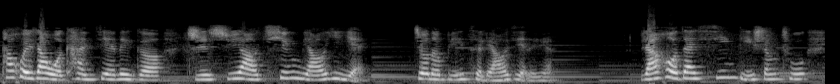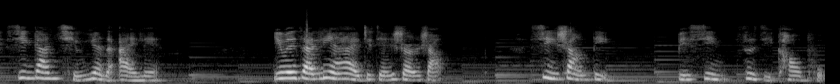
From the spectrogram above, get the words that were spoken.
他会让我看见那个只需要轻瞄一眼。就能彼此了解的人，然后在心底生出心甘情愿的爱恋，因为在恋爱这件事儿上，信上帝比信自己靠谱。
